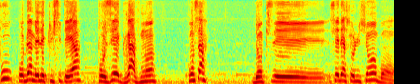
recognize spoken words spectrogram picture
pou problem elektrisite a pose graveman kon sa. Donk se de solusyon, bon,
